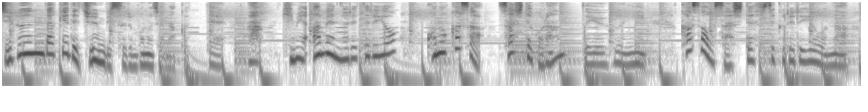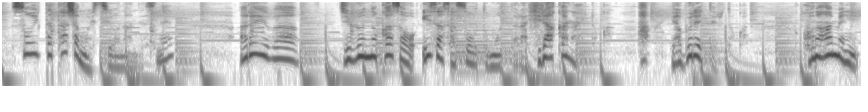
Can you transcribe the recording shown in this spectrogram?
自分だけで準備するものじゃなくってあ君雨濡れてるよこの傘さしてごらんというふうに傘をさしてしてくれるようなそういった他者も必要なんですね。あるいは自分の傘をいざさそうと思ったら開かないとかあ破れてるとかこの雨に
